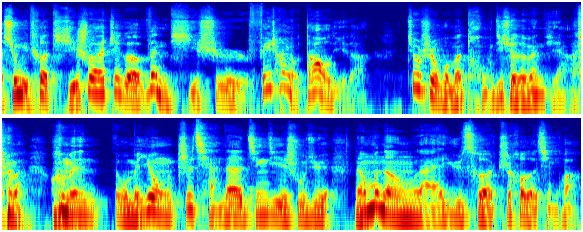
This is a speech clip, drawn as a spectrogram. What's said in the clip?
熊彼特提出来这个问题是非常有道理的。就是我们统计学的问题啊，对吧？我们我们用之前的经济数据能不能来预测之后的情况？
